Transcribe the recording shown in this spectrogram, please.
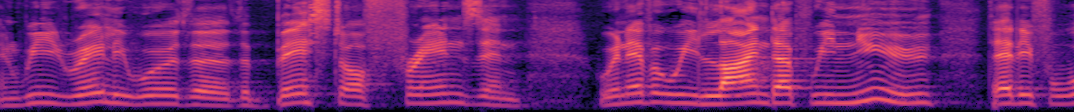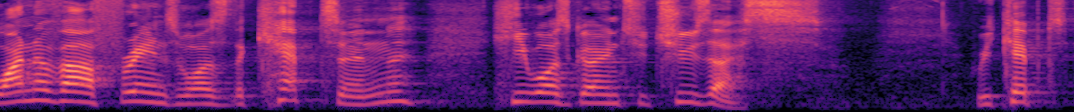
And we really were the, the best of friends. And whenever we lined up, we knew that if one of our friends was the captain, he was going to choose us. We kept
